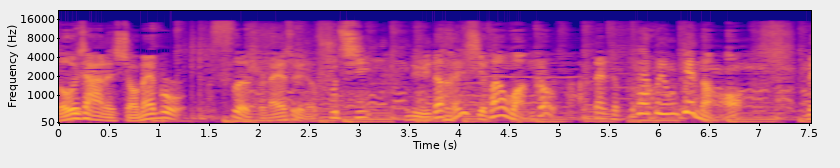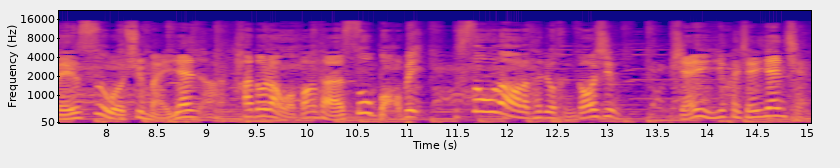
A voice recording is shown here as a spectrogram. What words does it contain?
楼下的小卖部，四十来岁的夫妻，女的很喜欢网购啊，但是不太会用电脑。每次我去买烟啊，她都让我帮她搜宝贝，搜到了她就很高兴，便宜一块钱烟钱。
